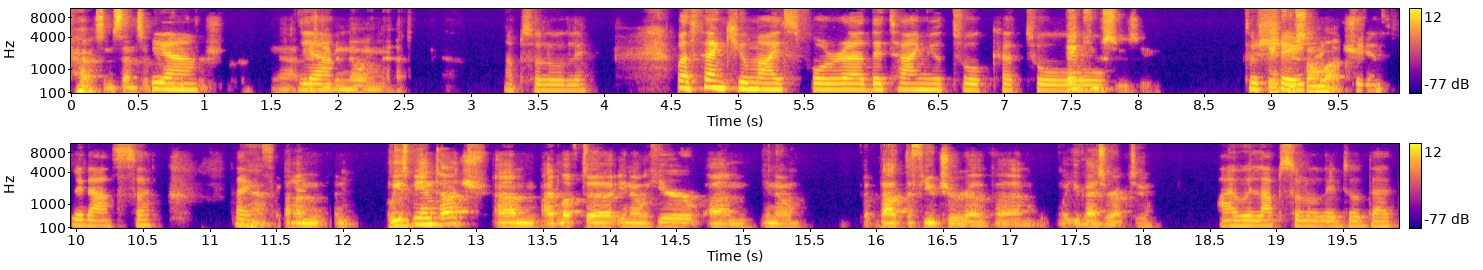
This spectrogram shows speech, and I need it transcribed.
some sense of yeah. for sure. Yeah. Just even knowing that. Absolutely. Well, thank you, Miles, for uh, the time you took uh, to. Thank you, Susie to Thank share so much. experience with us. Thanks. Yeah. Um, and please be in touch. Um, I'd love to, you know, hear, um, you know, about the future of um, what you guys are up to. I will absolutely do that.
